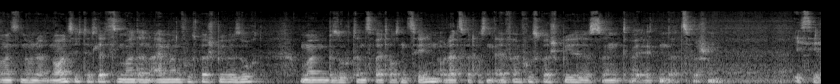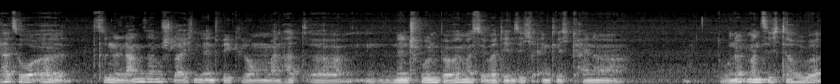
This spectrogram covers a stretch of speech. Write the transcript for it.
1990 das letzte Mal dann einmal ein Fußballspiel besucht man besucht dann 2010 oder 2011 ein Fußballspiel, das sind Welten dazwischen. Ich sehe halt so, äh, so eine langsam schleichende Entwicklung. Man hat äh, einen schwulen Bürgermeister, über den sich eigentlich keiner. Wundert man sich darüber?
